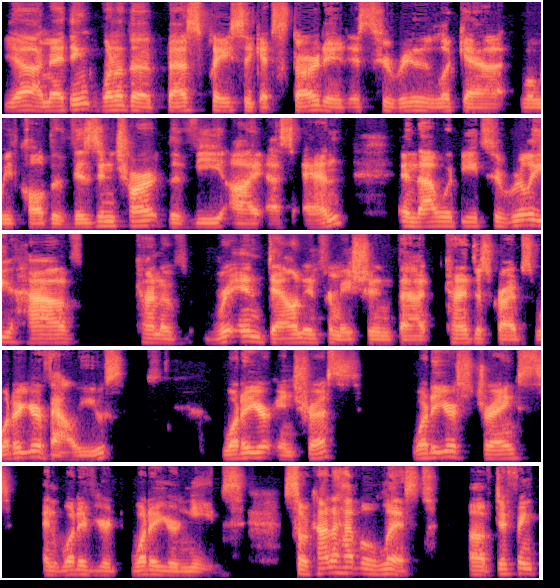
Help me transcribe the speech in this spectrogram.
Yeah, I mean, I think one of the best places to get started is to really look at what we call the VISN chart, the V I S N. And that would be to really have kind of written down information that kind of describes what are your values, what are your interests, what are your strengths, and what are your what are your needs. So kind of have a list of different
